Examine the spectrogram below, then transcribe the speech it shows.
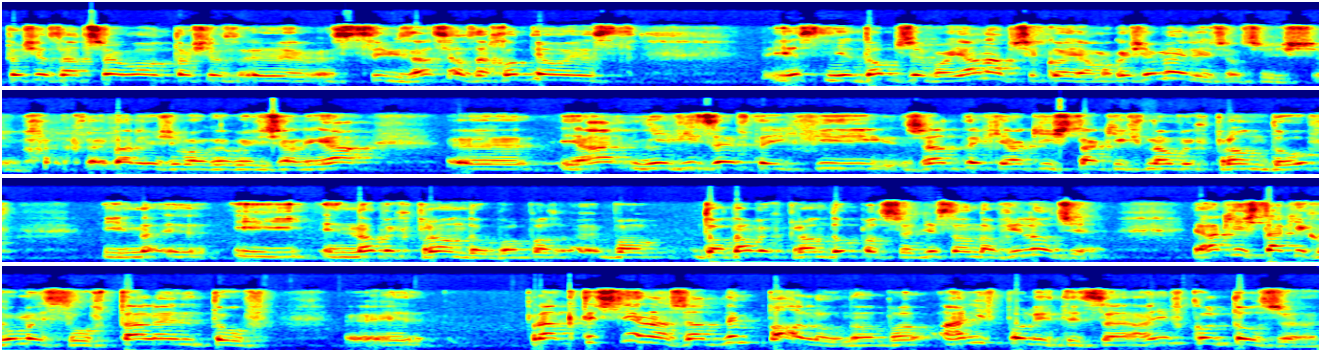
to się zaczęło, to się z cywilizacją zachodnią jest jest niedobrze, bo ja na przykład, ja mogę się mylić oczywiście, najbardziej się mogę mylić, ale ja, y, ja nie widzę w tej chwili żadnych jakichś takich nowych prądów i, no, i, i nowych prądów, bo, bo do nowych prądów potrzebni są nowi ludzie. Jakichś takich umysłów, talentów, y, praktycznie na żadnym polu, no bo ani w polityce, ani w kulturze,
